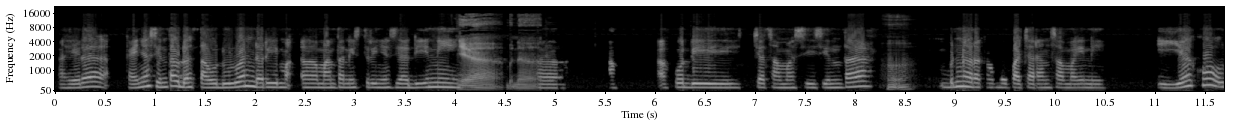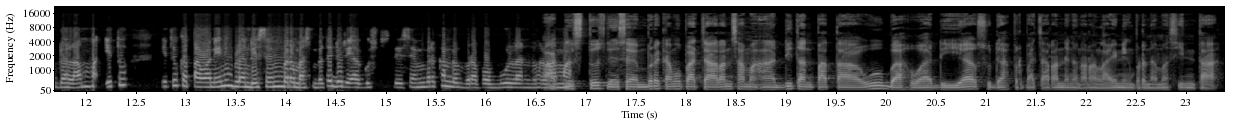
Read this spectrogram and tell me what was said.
akhirnya kayaknya Sinta udah tahu duluan dari eh, mantan istrinya si Adi ini Ya, benar. aku di chat sama si Sinta Heeh. bener kamu pacaran sama ini iya kok udah lama itu itu ketahuan ini bulan Desember mas berarti dari Agustus Desember kan udah berapa bulan udah lama Agustus, Desember kamu pacaran sama Adi tanpa tahu bahwa dia sudah berpacaran dengan orang lain yang bernama Sinta.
